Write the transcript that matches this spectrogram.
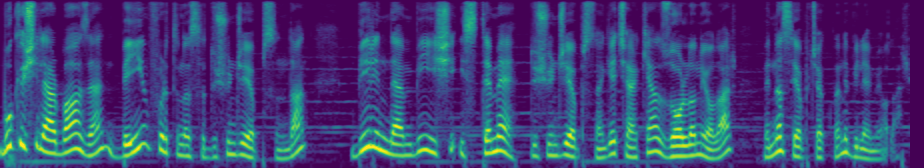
Bu kişiler bazen beyin fırtınası düşünce yapısından birinden bir işi isteme düşünce yapısına geçerken zorlanıyorlar ve nasıl yapacaklarını bilemiyorlar.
